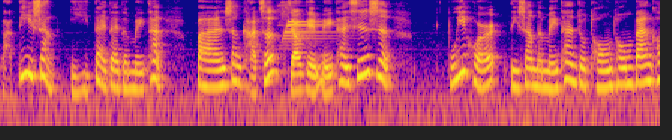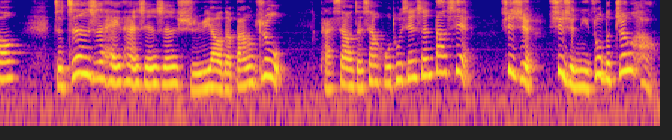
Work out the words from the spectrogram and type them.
把地上一袋袋的煤炭搬上卡车，交给煤炭先生。不一会儿，地上的煤炭就通通搬空。这正是黑炭先生需要的帮助。他笑着向糊涂先生道谢：“谢谢，谢谢你做的真好。”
